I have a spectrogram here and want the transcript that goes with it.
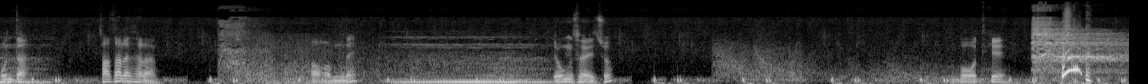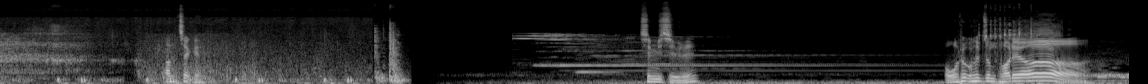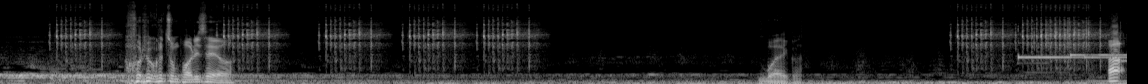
온다. 자살한 사람. 어 없네? 용서해줘? 뭐 어떻게 깜짝이야. 침실. 오르골 좀 버려 오르골 좀 버리세요. 뭐야 이거? 아!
